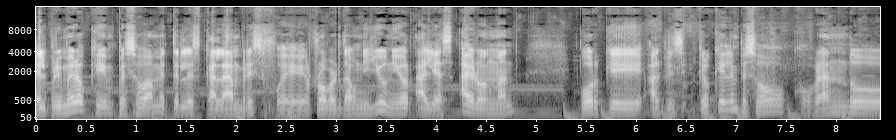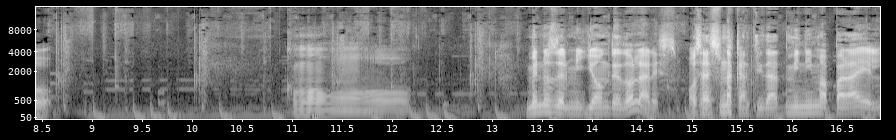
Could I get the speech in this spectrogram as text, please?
el primero que empezó a meterles calambres fue Robert Downey Jr., alias Iron Man, porque al principio, creo que él empezó cobrando como menos del millón de dólares. O sea, es una cantidad mínima para él.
